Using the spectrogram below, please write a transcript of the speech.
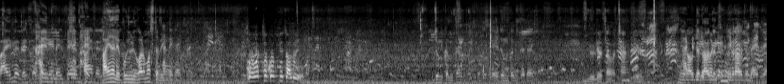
फायनल आहे फायनल आहे व्हिडिओ काढ मस्त पैकी शेवटची कुस्ती चालू आहे. झुम कमी कर हे झुम कमी कर व्हिडिओचा आवाज छान हे राहू दे राहू दे हे राहू दे जायचंय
